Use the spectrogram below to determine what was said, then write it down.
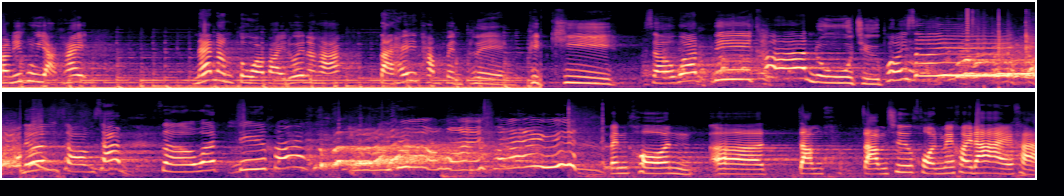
ราวนี้ครูอยากให้แนะนำตัวไปด้วยนะคะ แต่ให้ทำเป็นเพลงผิดคีย์สวัสดีค่ะ หนูชื่อพลอยใสหนึ่งสองสามสวัสดีค่ะหนูชื่อพลอยใสเป็นคนเอ่อจำจำชื่อคนไม่ค่อยได้ค่ะ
